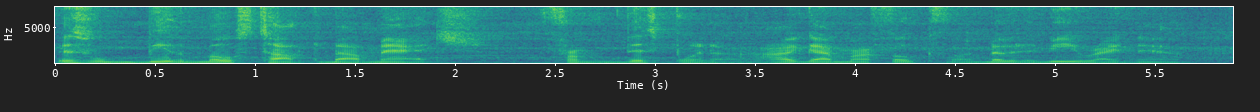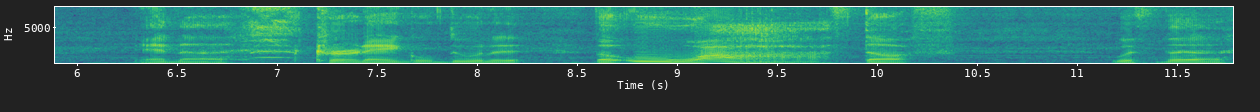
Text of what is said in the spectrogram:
This will be the most talked about match from this point on. I got my focus on WWE right now, and uh, Kurt Angle doing it the ooh stuff with the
